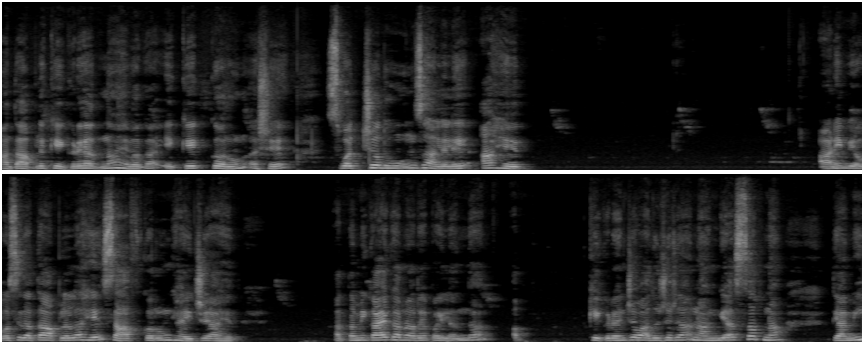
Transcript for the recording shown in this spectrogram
आता आपले खेकडे आहेत ना हे बघा एक एक करून असे स्वच्छ धुवून झालेले आहेत. आणि व्यवस्थित आता आपल्याला हे साफ करून घ्यायचे आहेत. आता मी काय करणार आहे? पहिल्यांदा खेकड्यांच्या बाजूच्या ज्या नांग्या असतात ना त्या मी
